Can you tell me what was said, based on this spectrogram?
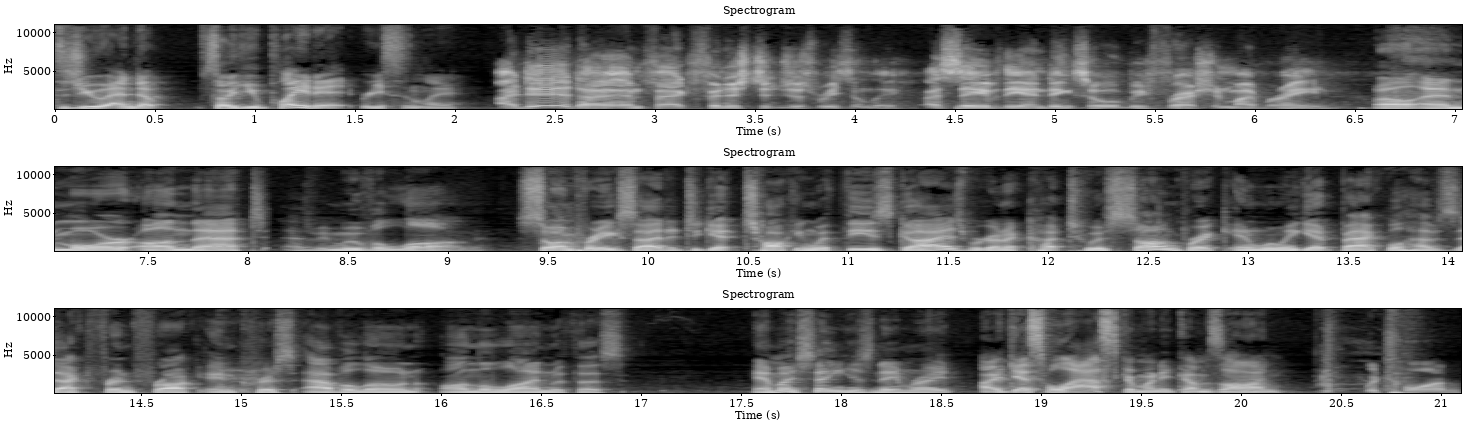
Did you end up so you played it recently? I did. I, in fact, finished it just recently. I saved the ending so it would be fresh in my brain. Well, and more on that as we move along. So I'm pretty excited to get talking with these guys. We're going to cut to a song break, and when we get back, we'll have Zach Frinfrock and Chris Avellone on the line with us. Am I saying his name right? I guess we'll ask him when he comes on. Which one?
